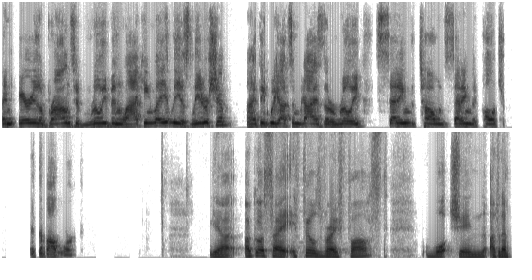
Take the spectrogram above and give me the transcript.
An area the Browns have really been lacking lately is leadership. And I think we got some guys that are really setting the tone, setting the culture. It's about work. Yeah, I've got to say, it feels very fast watching. I don't know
